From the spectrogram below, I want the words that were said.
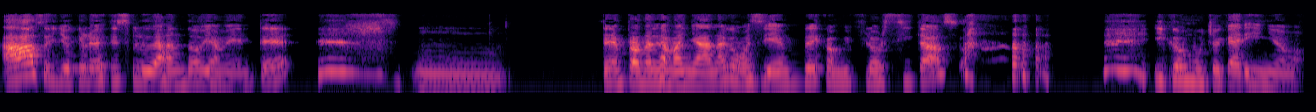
Ah, soy yo que lo estoy saludando, obviamente. Mm, temprano en la mañana, como siempre, con mis florcitas. y con mucho cariño.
